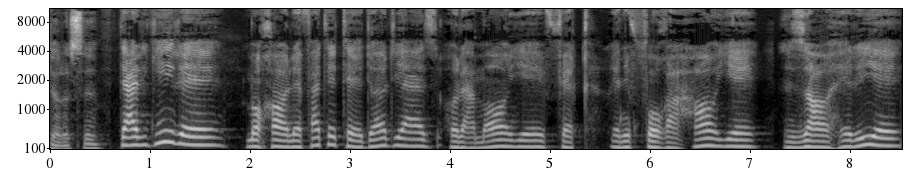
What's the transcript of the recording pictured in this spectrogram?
درسته. درگیر مخالفت تعدادی از علمای فقه یعنی فقهای ظاهری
